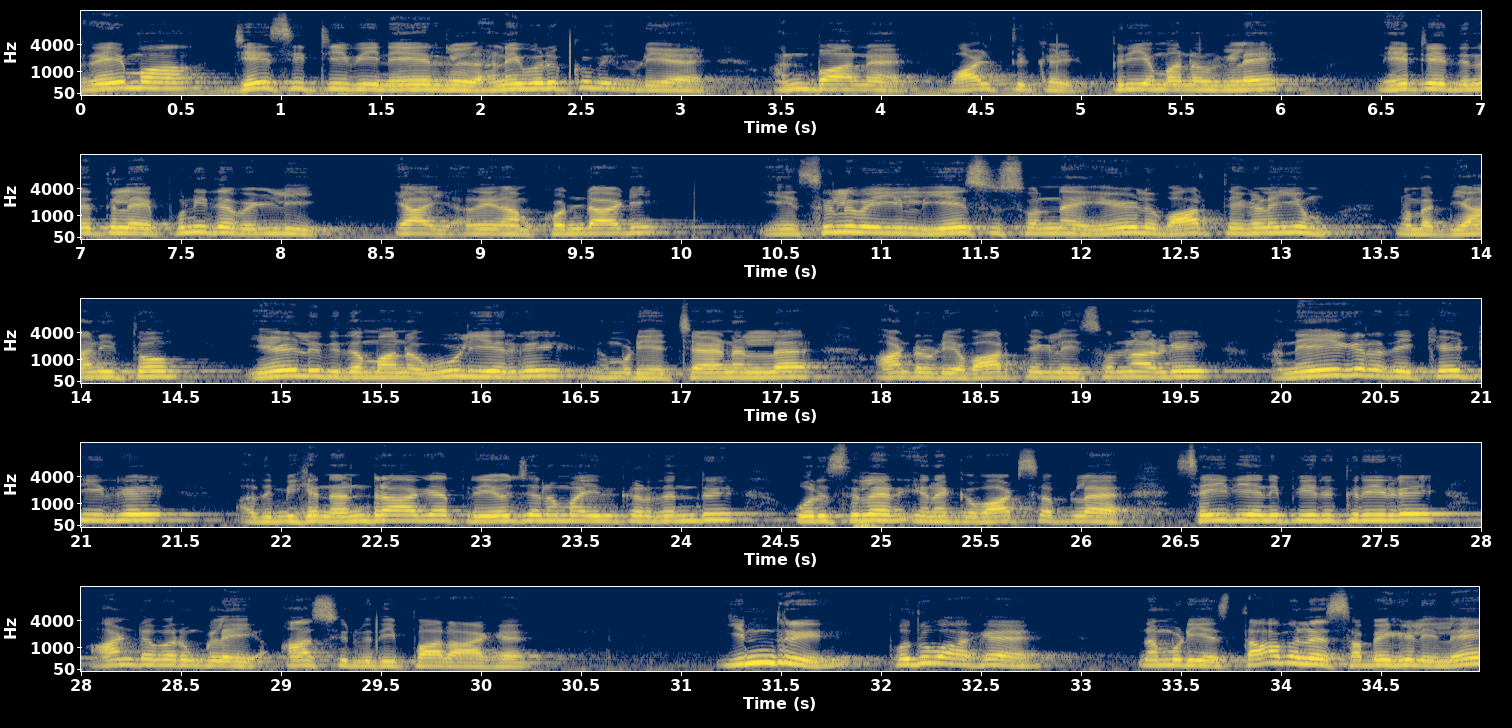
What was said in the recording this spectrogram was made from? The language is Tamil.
ரேமா ஜேசி டிவி நேயர்கள் அனைவருக்கும் என்னுடைய அன்பான வாழ்த்துக்கள். பிரியமானவர்களே நேற்றைய தினத்தில் புனித வெள்ளி யாய் அதை நாம் கொண்டாடி சிலுவையில் இயேசு சொன்ன ஏழு வார்த்தைகளையும் நம்ம தியானித்தோம். ஏழு விதமான ஊழியர்கள் நம்முடைய சேனலில் ஆண்டவருடைய வார்த்தைகளை சொன்னார்கள். அநேகர் அதை கேட்டீர்கள். அது மிக நன்றாக பிரயோஜனமாக இருக்கிறது என்று ஒரு சிலர் எனக்கு வாட்ஸ்அப்பில் செய்தி அனுப்பியிருக்கிறீர்கள். ஆண்டவர் உங்களை ஆசிர்வதிப்பாராக. இன்று பொதுவாக நம்முடைய ஸ்தாபன சபைகளிலே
